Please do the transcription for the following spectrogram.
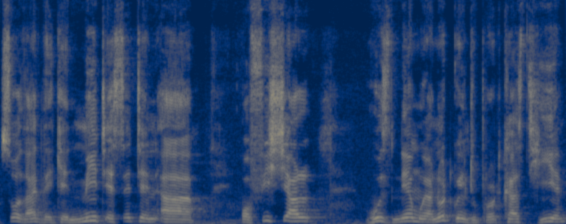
so that they can meet a certain uh, official whose name we are not going to broadcast here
